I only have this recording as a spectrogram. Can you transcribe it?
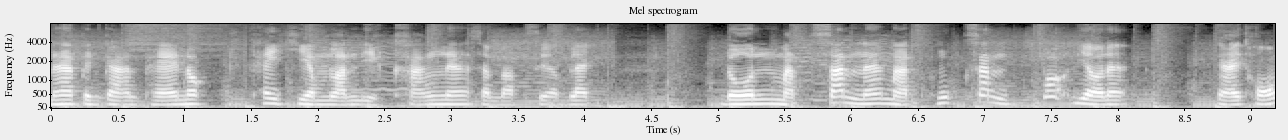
นะฮะเป็นการแพ้น็อกให้เคียมรันอีกครั้งนะสำหรับเสือแบล็กโดนหมัดสั้นนะหมัดฮุกสั้นเปาะเดียวนะหงายท้อง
